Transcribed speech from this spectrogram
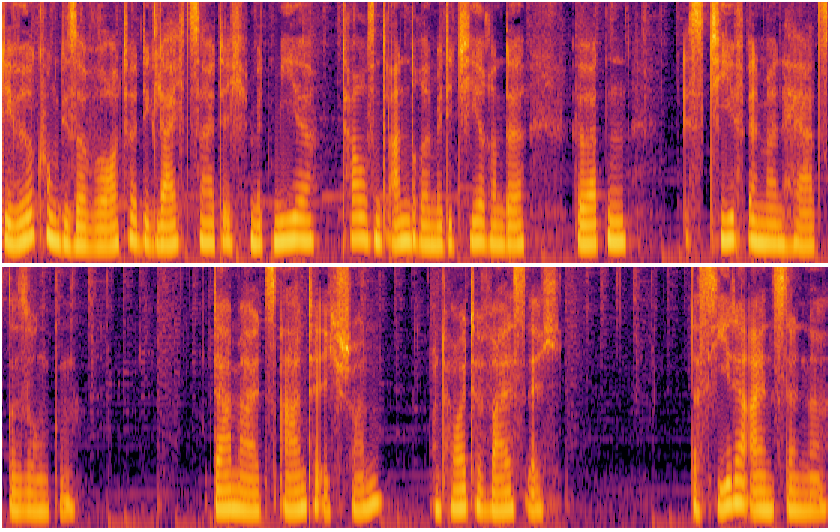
Die Wirkung dieser Worte, die gleichzeitig mit mir tausend andere Meditierende hörten, ist tief in mein Herz gesunken. Damals ahnte ich schon und heute weiß ich, dass jeder Einzelne,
